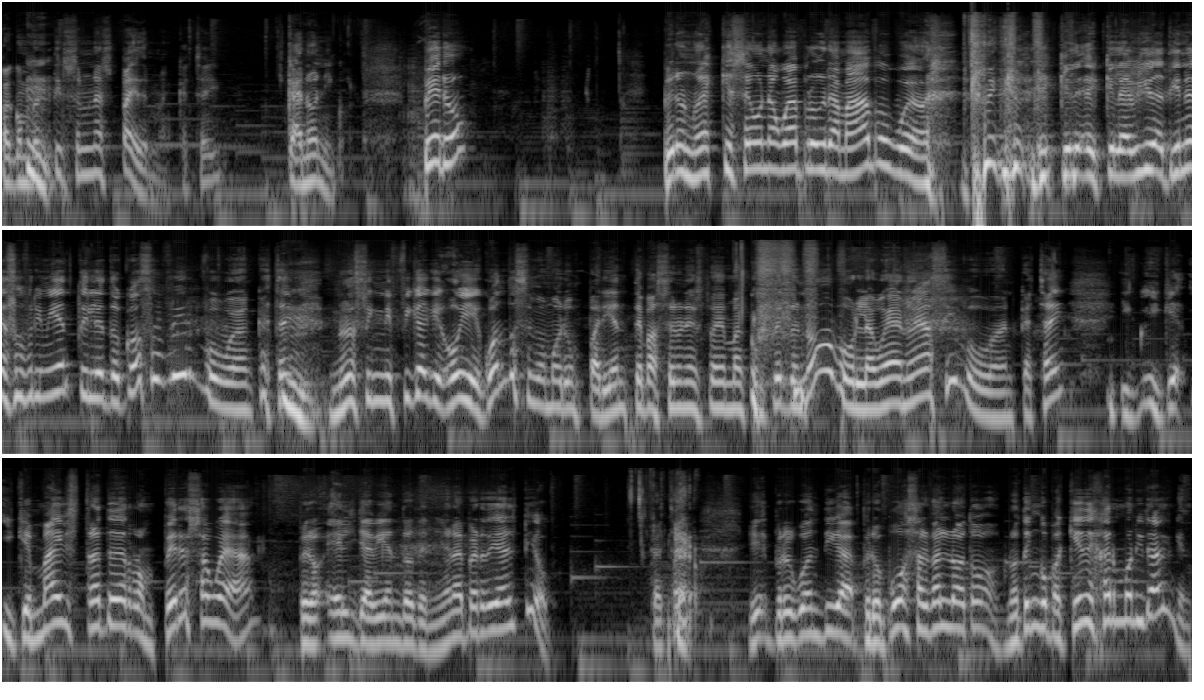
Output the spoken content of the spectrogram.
para convertirse en un Spider-Man, ¿cachai? Canónico. Pero. Pero no es que sea una weá programada, pues, weón. es, que, es que la vida tiene sufrimiento y le tocó sufrir, pues, weón, ¿cachai? Mm. No significa que, oye, ¿cuándo se me muere un pariente para ser un Spider-Man completo? No, pues la weá no es así, pues, weón, ¿cachai? Y, y que, y que Miles trate de romper esa weá, pero él ya habiendo tenido la pérdida del tío. ¿Cachai? Y- Pero el weón diga, pero puedo salvarlo a todos. No tengo para qué dejar morir a alguien.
